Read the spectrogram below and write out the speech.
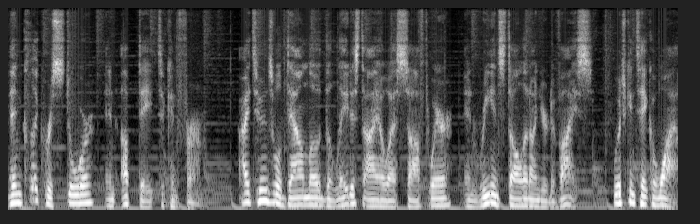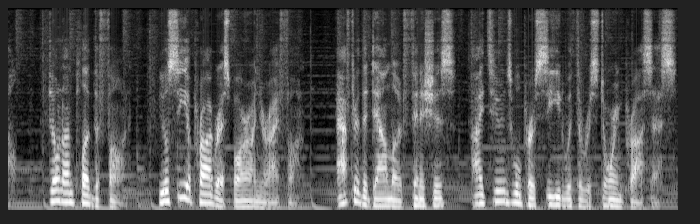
then click Restore and Update to confirm iTunes will download the latest iOS software and reinstall it on your device, which can take a while. Don't unplug the phone. You'll see a progress bar on your iPhone. After the download finishes, iTunes will proceed with the restoring process,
